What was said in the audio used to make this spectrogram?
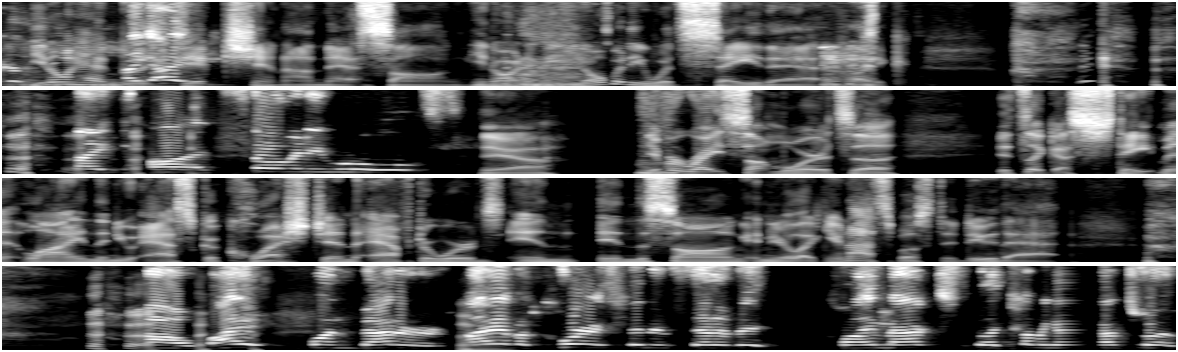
tired of You don't have good like, I- diction on that song. You know what I mean? Nobody would say that. Like, like God, so many rules. yeah. You ever write something where it's a, it's like a statement line, then you ask a question afterwards in in the song, and you're like, you're not supposed to do that. Oh, I one better. Uh-huh. I have a chorus, then instead of it climax, like coming up to a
